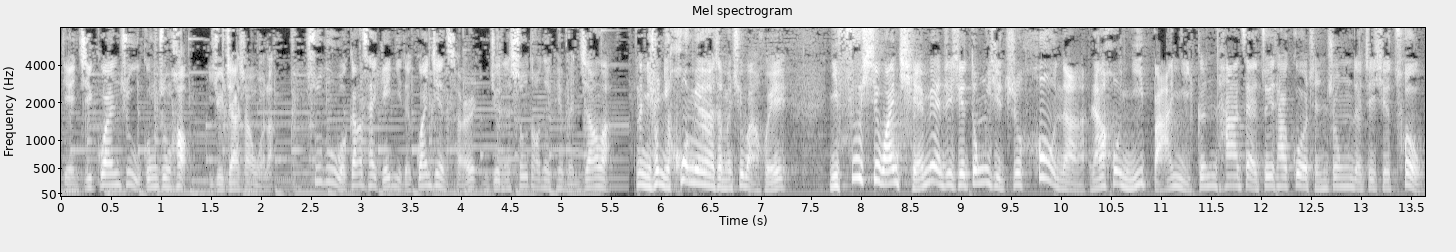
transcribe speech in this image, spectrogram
点击关注公众号，你就加上我了。输入我刚才给你的关键词儿，你就能收到那篇文章了。那你说你后面要怎么去挽回？你复习完前面这些东西之后呢？然后你把你跟他在追他过程中的这些错误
